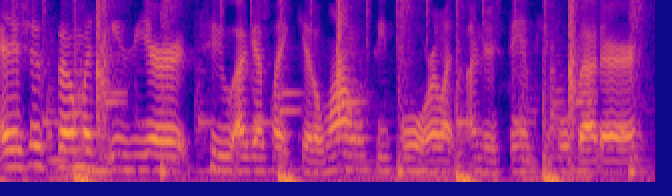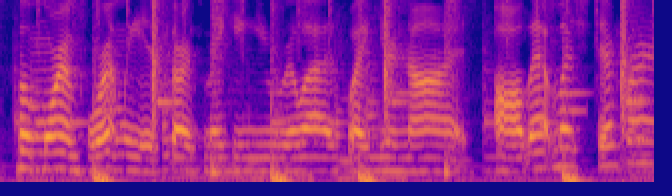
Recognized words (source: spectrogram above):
and it's just so much easier to i guess like get along with people or like understand people better. But more importantly it starts making you realize like you're not all that much different.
